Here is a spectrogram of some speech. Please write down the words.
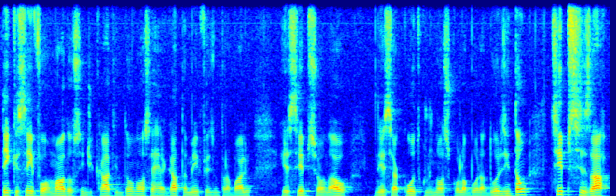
tem que ser informado ao sindicato, então o nosso RH também fez um trabalho excepcional nesse acordo com os nossos colaboradores. Então, se precisar,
